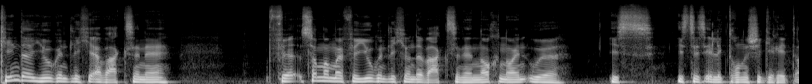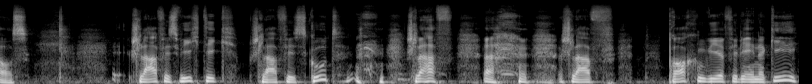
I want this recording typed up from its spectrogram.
Kinder, Jugendliche, Erwachsene, für, sagen wir mal für Jugendliche und Erwachsene nach 9 Uhr ist, ist das elektronische Gerät aus. Schlaf ist wichtig, Schlaf ist gut, Schlaf, äh, Schlaf brauchen wir für die Energie,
